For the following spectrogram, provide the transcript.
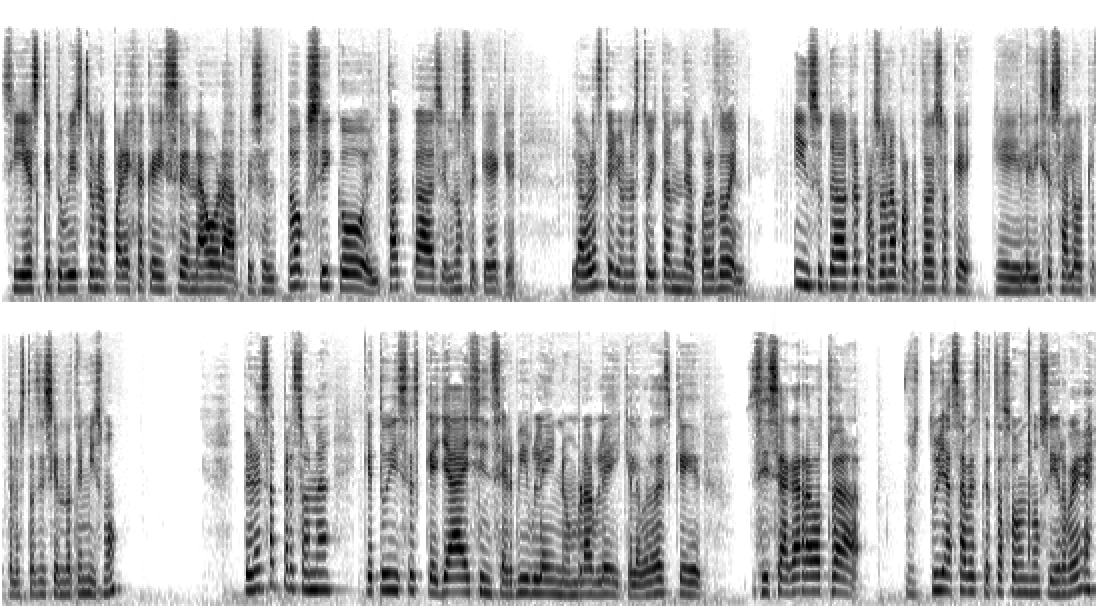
si es que tuviste una pareja que dicen ahora, pues el tóxico, el cacas y el no sé qué, que la verdad es que yo no estoy tan de acuerdo en insultar a otra persona porque todo eso que, que le dices al otro te lo estás diciendo a ti mismo. Pero esa persona que tú dices que ya es inservible, innombrable y que la verdad es que si se agarra otra, pues tú ya sabes que todo no sirve.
